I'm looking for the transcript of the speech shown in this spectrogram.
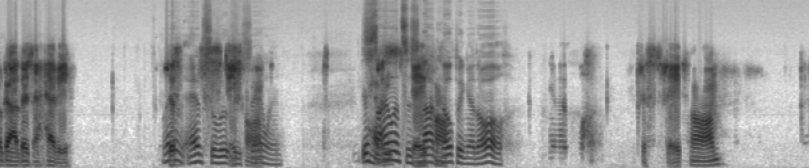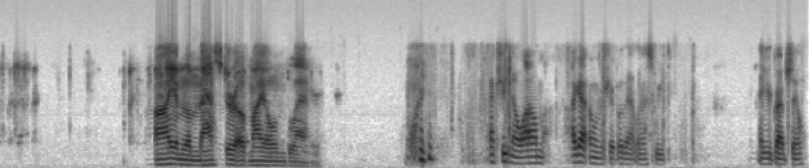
Oh god, there's a heavy. I Just am absolutely failing. You're. Silence is not calm. helping at all. Just stay calm. I am the master of my own bladder. Actually, no. Um, I got ownership of that last week at your garage sale.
